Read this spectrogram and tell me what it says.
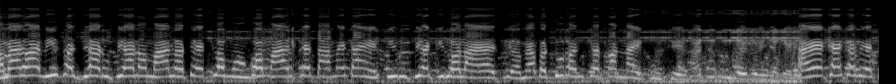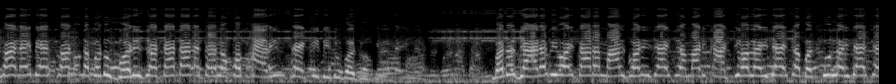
અમારો આ વીસ હજાર રૂપિયાનો માલ હતો. એટલો મોંઘો માલ છે તમે ત્યાં એસી રૂપિયા કિલો લાયા છે અમે બધું રંચર પણ નાખ્યું છે. આ કહે કે વેચવા નહીં, બેસવાનું ને બધું ભરી જતા હતા ને તો એ લોકો ફાડીને ફેંકી દીધું બધું. બધું જ્યારે બી હોય ત્યારે માલ ભરી જાય છે. અમારી કાંચીઓ લઈ જાય છે, બધું લઈ જાય છે.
